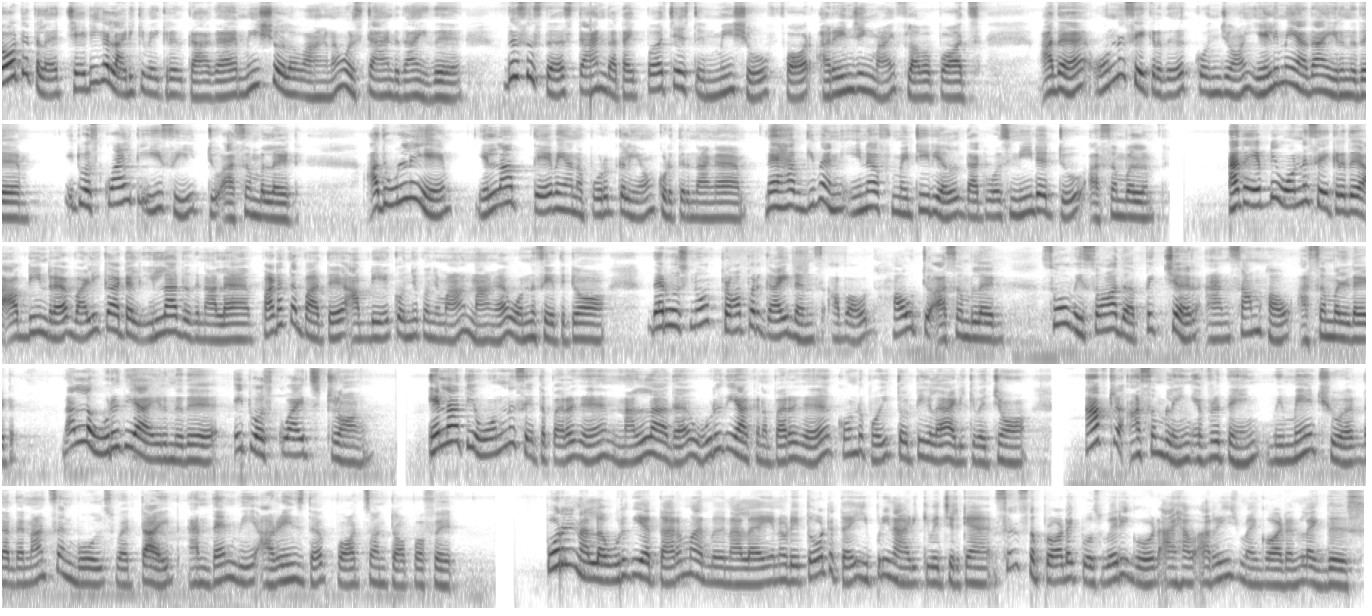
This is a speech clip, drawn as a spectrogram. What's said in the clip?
தோட்டத்தில் செடிகள் அடுக்கி வைக்கிறதுக்காக மீஷோவில் வாங்கின ஒரு ஸ்டாண்டு தான் இது. This is the stand that I purchased in Meesho for arranging my flower pots அதை ஒன்று சேர்க்குறது கொஞ்சம் எளிமையாக தான் இருந்தது. It was quite easy to assemble it அது உள்ளேயே எல்லா தேவையான பொருட்களையும் கொடுத்துருந்தாங்க. They have given enough material that was needed to assemble அதை எப்படி ஒன்று சேர்க்குறது அப்படின்ற வழிகாட்டல் இல்லாததுனால படத்தை பார்த்து அப்படியே கொஞ்சம் கொஞ்சமாக நாங்கள் ஒன்று சேர்த்துட்டோம். There was no proper guidance about how to assemble it so we saw the picture and somehow assembled it நல்ல உறுதியாக இருந்தது. இட் வாஸ் குவைட் ஸ்ட்ராங் எல்லாத்தையும் ஒன்று சேர்த்த பிறகு நல்லா அதை உறுதியாக்கின பிறகு கொண்டு போய் தொட்டிகளை அடுக்கி வச்சோம். After assembling everything we made sure that the nuts and bolts were tight and then we arrange the pots on top of it பொருள் நல்லா உறுதியாக தரமாக இருந்ததுனால என்னுடைய தோட்டத்தை இப்படி நான் அடுக்கி வச்சுருக்கேன். Since the product was very good I have arrange my garden like this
